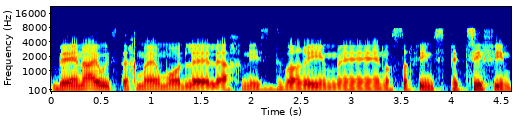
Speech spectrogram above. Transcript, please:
ובעיניי הוא יצטרך מהר מאוד להכניס דברים אה, נוספים ספציפיים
